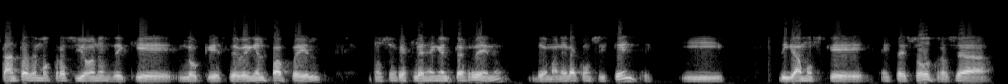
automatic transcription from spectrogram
tantas demostraciones de que lo que se ve en el papel no se refleja en el terreno de manera consistente. Y digamos que esta es otra, o sea,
